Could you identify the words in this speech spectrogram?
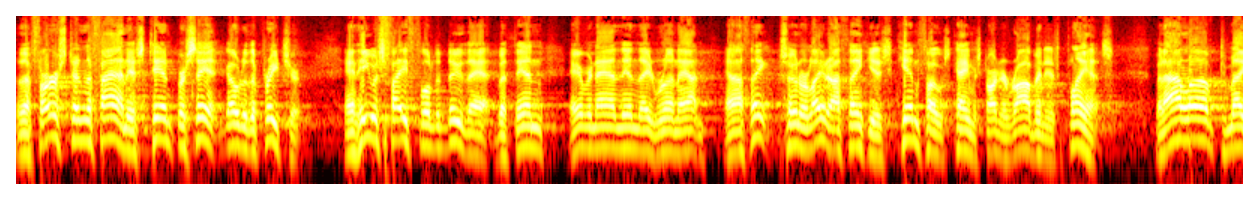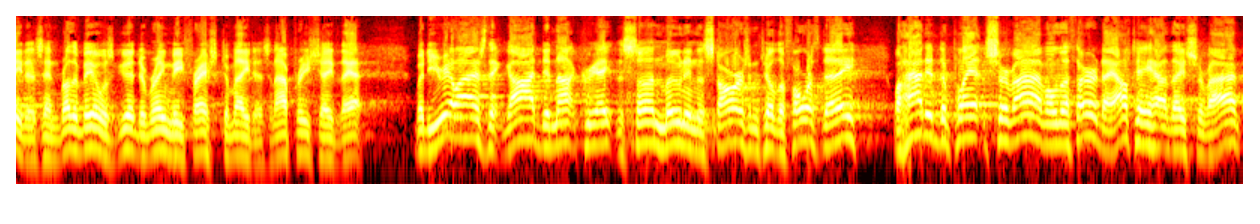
The first and the finest, 10%, go to the preacher. And he was faithful to do that. But then every now and then they'd run out. And I think sooner or later, I think his kinfolks came and started robbing his plants. But I love tomatoes, and Brother Bill was good to bring me fresh tomatoes, and I appreciate that. But do you realize that God did not create the sun, moon, and the stars until the fourth day? Well, how did the plants survive on the third day? I'll tell you how they survived.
